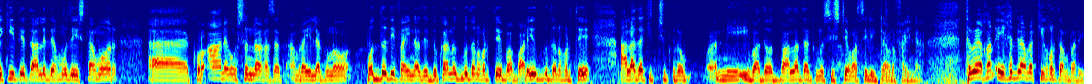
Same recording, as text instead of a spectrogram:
দেখিতে তাহলে দেখব যে ইসলামর কোরআন এবং সুন্নার কাছাত আমরা এলাকা কোনো পদ্ধতি পাই না যে দোকান উদ্বোধন করতে বা বাড়ি উদ্বোধন করতে আলাদা কিছু কোনো নি ইবাদত বা আলাদা কোনো সিস্টেম আছে, এটা আমরা পাই না। তবে এখন এই ক্ষেত্রে আমরা কি করতাম পারি?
